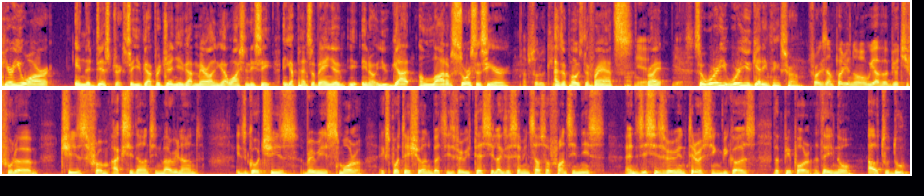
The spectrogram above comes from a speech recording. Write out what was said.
here you are in the district. So you've got Virginia, you've got Maryland, you've got Washington D.C., you got Pennsylvania. You, you know, you've got a lot of sources here, Absolutely. as opposed to France, Yeah, right? yes. So where are you where are you getting things from? For example, you know, we have a beautiful um, cheese from Accident in Maryland. It's goat cheese, very small exploitation, but it's very tasty, like the same in south of France, in Nice. And this is very interesting because the people, they know how to do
